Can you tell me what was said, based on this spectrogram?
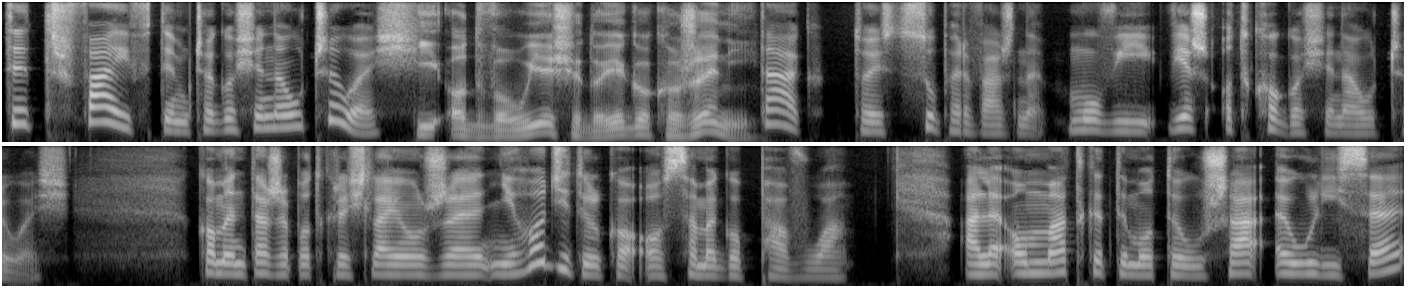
ty trwaj w tym, czego się nauczyłeś. I odwołuje się do jego korzeni. Tak, to jest super ważne. Mówi, wiesz, od kogo się nauczyłeś. Komentarze podkreślają, że nie chodzi tylko o samego Pawła, ale o matkę Tymoteusza, Eulisę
